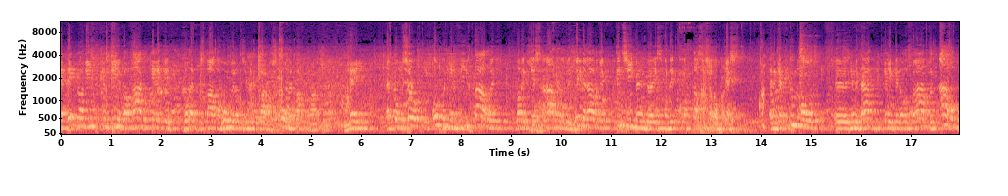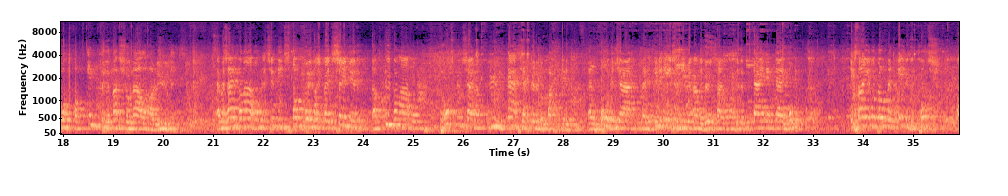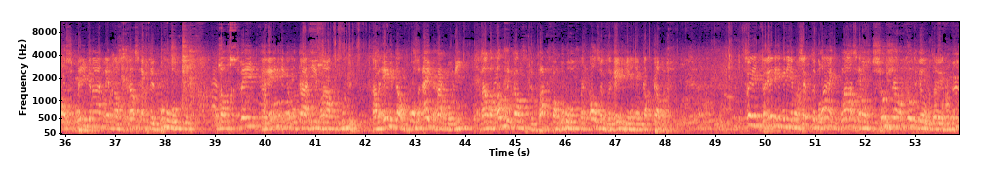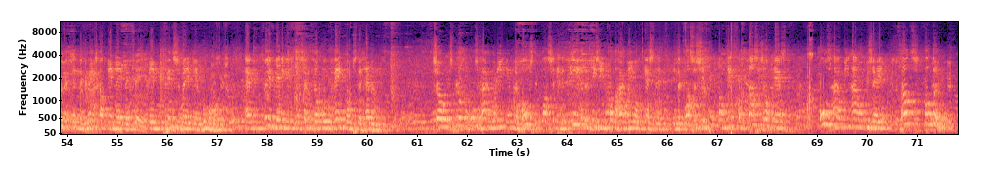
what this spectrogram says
En denk nou niet dat je van Nagelkerken wil even laten horen dat je middelbare school hebt afgemaakt. Nee, het komt zo, ik open in vier talen, dat ik gisteravond op de generale repetitie ben geweest van dit fantastische orkest. En ik heb toen al uh, in de gaten gekregen dat het vanavond een avond wordt van internationale allure. En we zijn vanavond, het zit niet standvol, maar ik weet zeker dat u vanavond trots kunt zijn dat u een kaartje hebt kunnen bemachtigen. En volgend jaar bent u de eerste die weer aan de beurt zijn, want dan zit het kei en kei vol. Ik sta hier ook wel met enige trots als bekenaar en als boemelonker omdat twee verenigingen elkaar hier vanavond ontmoeten. Aan de ene kant onze eigen harmonie en aan de andere kant de bak van Boemeldonk met al zijn verenigingen en kapellen. Twee verenigingen die een ontzettend belangrijke plaats in ons sociaal-cultureel uh, gebeuren in de gemeenschap innemen in Prinsenbeek in Boemeldonk. En twee verenigingen die ontzettend veel overeenkomsten hebben. Zo speelt onze harmonie in de hoogste klasse in de eredivisie van de harmonieorkesten in de klasse van dit fantastisch orkest ons Harmonie Avond Museum, Frans van Den.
